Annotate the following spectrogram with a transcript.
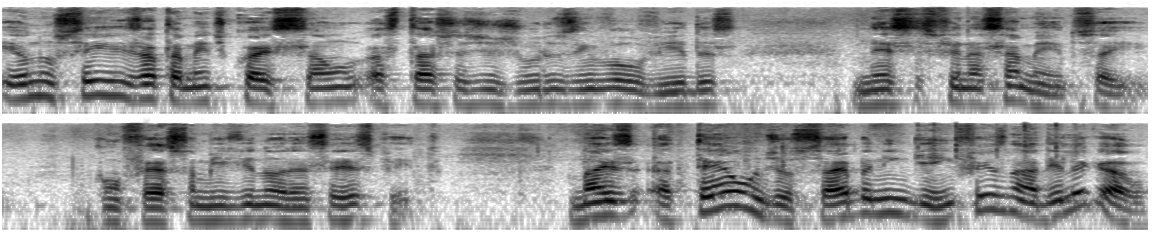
eu não sei exatamente quais são as taxas de juros envolvidas nesses financiamentos aí, confesso a minha ignorância a respeito. Mas até onde eu saiba, ninguém fez nada ilegal.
